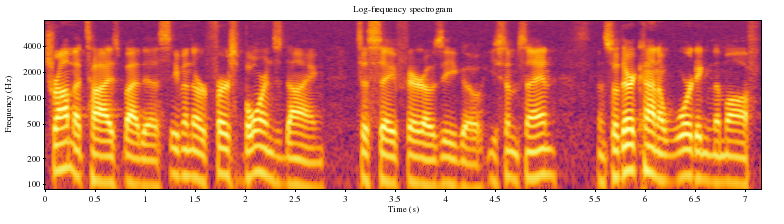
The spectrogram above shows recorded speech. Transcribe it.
traumatized by this, even their firstborns dying to save Pharaoh's ego. You see what I'm saying? And so they're kind of warding them off.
